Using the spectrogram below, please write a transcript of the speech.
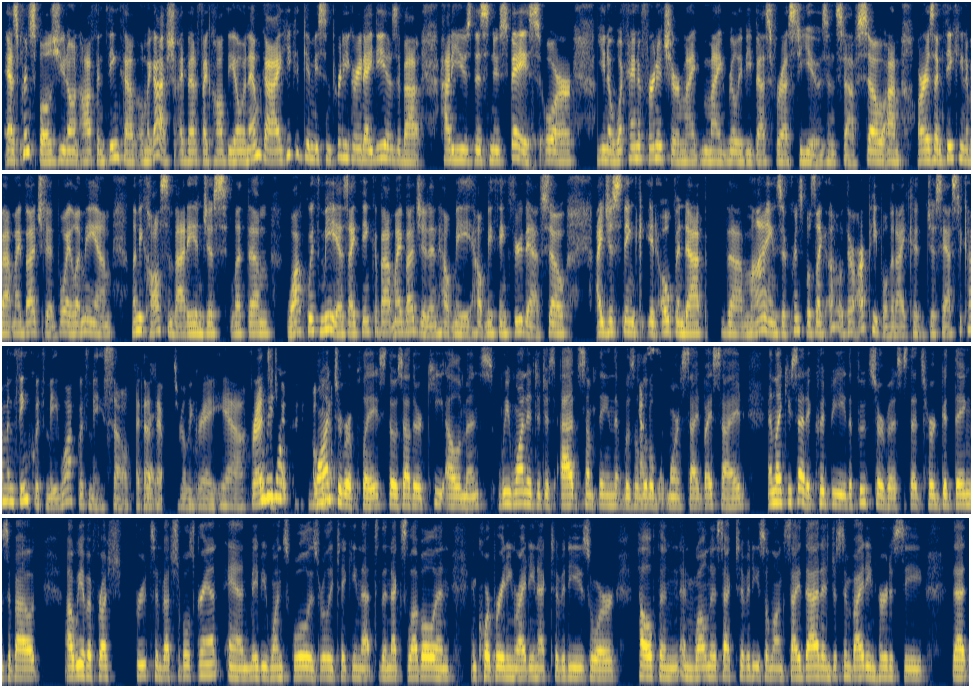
as principals you don't often think of oh my gosh i bet if i called the o&m guy he could give me some pretty great ideas about how to use this new space or you know what kind of furniture might might really be best for us to use and stuff. So um, or as i'm thinking about my budget boy let me um let me call somebody and just let them walk with me as i think about my my budget and help me help me think through that. So i just think it opened up the minds of principals like oh there are people that i could just ask to come and think with me walk with me. So i thought right. that was really great. Yeah. Brett we don't you, want to replace those other key elements. We wanted to just add something that was a yes. little bit more side by side. And like you said it could be the food service that's heard good things about. Uh, we have a fresh fruits and vegetables grant and maybe one school is really taking that to the next level and incorporating writing activities or health and, and wellness activities alongside that and just inviting her to see that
